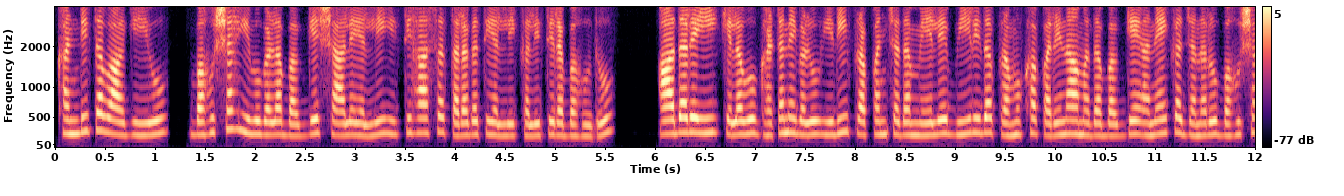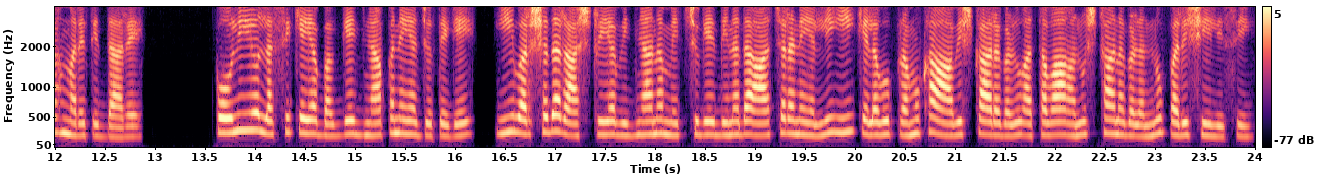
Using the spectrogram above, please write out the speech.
ಖಂಡಿತವಾಗಿಯೂ, ಬಹುಶಃ ಇವುಗಳ ಬಗ್ಗೆ ಶಾಲೆಯಲ್ಲಿ ಇತಿಹಾಸ ತರಗತಿಯಲ್ಲಿ ಕಲಿತಿರಬಹುದು. ಆದರೆ ಈ ಕೆಲವು ಘಟನೆಗಳು ಇಡೀ ಪ್ರಪಂಚದ ಮೇಲೆ ಬೀರಿದ ಪ್ರಮುಖ ಪರಿಣಾಮದ ಬಗ್ಗೆ ಅನೇಕ ಜನರು ಬಹುಶಃ ಮರೆತಿದ್ದಾರೆ. ಪೋಲಿಯೋ ಲಸಿಕೆಯ ಬಗ್ಗೆ ಜ್ಞಾಪನೆಯ ಜೊತೆಗೆ, ಈ ವರ್ಷದ ರಾಷ್ಟ್ರೀಯ ವಿಜ್ಞಾನ ಮೆಚ್ಚುಗೆ ದಿನದ ಆಚರಣೆಯಲ್ಲಿ ಈ ಕೆಲವು ಪ್ರಮುಖ ಆವಿಷ್ಕಾರಗಳು ಅಥವಾ ಅನುಷ್ಠಾನಗಳನ್ನು ಪರಿಶೀಲಿಸಿ.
